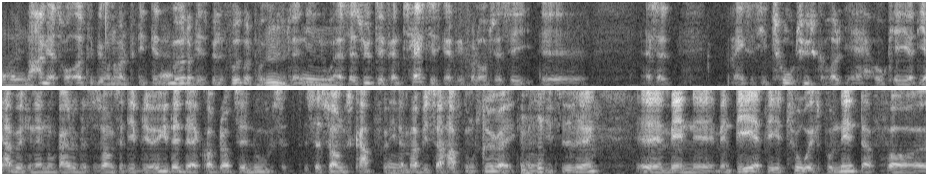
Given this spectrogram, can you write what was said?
holdene. Nej, men jeg tror også, det bliver underholdt, fordi den Ja. måde, der bliver spillet fobbold på i Mm. Tyskland lige nu, Mm. altså jeg synes, det er fantastisk, at vi får lov til at se, øh, altså man kan så sige to tyske hold, ja okay, og de har mødt hinanden nogle gange i løbet af sæsonen, så det bliver jo ikke den der koblet op til nu sæ- sæsonens kamp, fordi Mm. dem har vi så haft nogle stykker af, kan man sige tidligere. Ikke? Øh, men, øh, men det, at det er to eksponenter for, øh,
